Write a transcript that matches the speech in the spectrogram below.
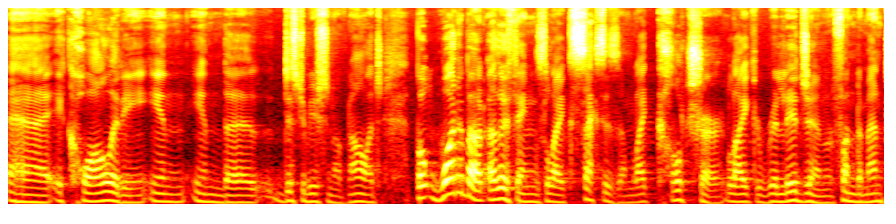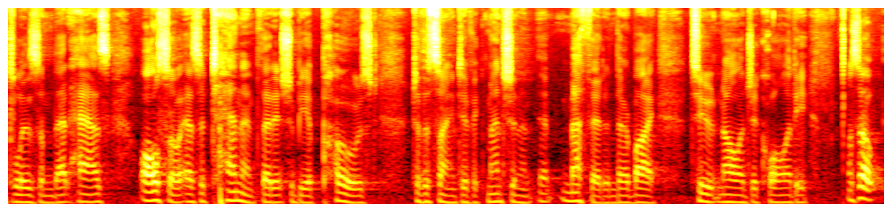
uh, equality in, in the distribution of knowledge. But what about other things like sexism, like culture, like religion, fundamentalism that has also as a tenant that it should be opposed to the scientific mention, uh, method and thereby to knowledge equality? So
